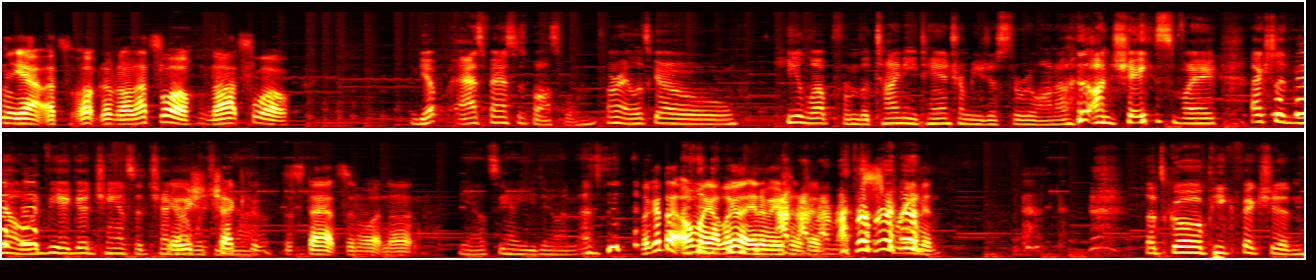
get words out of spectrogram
Yeah, that's. Oh, no, no, not slow. Not slow. Yep, as fast as possible. All right, let's go heal up from the tiny tantrum you just threw on uh, on Chase. By actually, no, it'd be a good chance to check Yeah, we should check the, the stats and whatnot. Yeah, let's see how you're doing. Look at that. Oh my god, look at that animation of him screaming. Let's go peak fiction.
